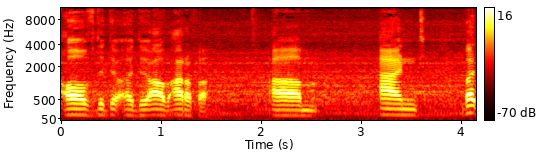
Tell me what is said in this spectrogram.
of the dua, dua of Arafah. Um, and but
